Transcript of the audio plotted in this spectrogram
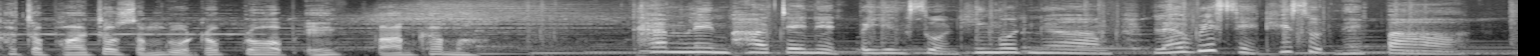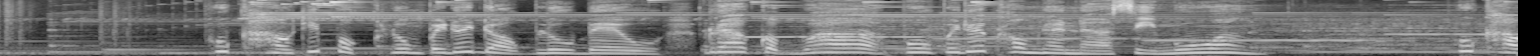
ข้าจะพาเจ้าสำรวจรอบๆเอง ตามข้ามาแทมลินพาเจเน็ตไปยังสวนที่งดงาม และวิเศษที่สุดในป่าภูเขาที่ปกคลุมไปด้วยดอกบลูเบล ราวกับว่าปูไปด้วยพรมนานาสีม่วง ภูเขา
